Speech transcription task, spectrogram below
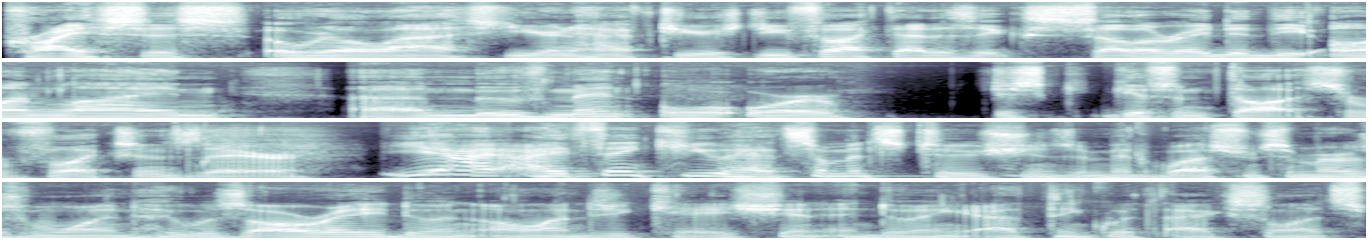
crisis over the last year and a half, two years, do you feel like that has accelerated the online uh, movement or, or just give some thoughts or reflections there. Yeah, I think you had some institutions, and Midwestern Seminary was one, who was already doing online education and doing, I think, with excellence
